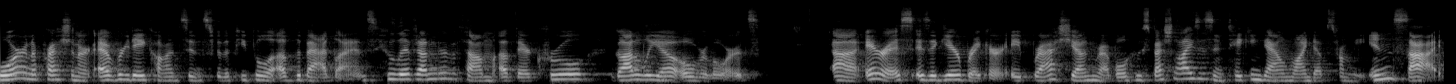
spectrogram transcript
War and oppression are everyday constants for the people of the Badlands, who lived under the thumb of their cruel Godolia overlords. Uh, Eris is a gearbreaker, a brash young rebel who specializes in taking down windups from the inside.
